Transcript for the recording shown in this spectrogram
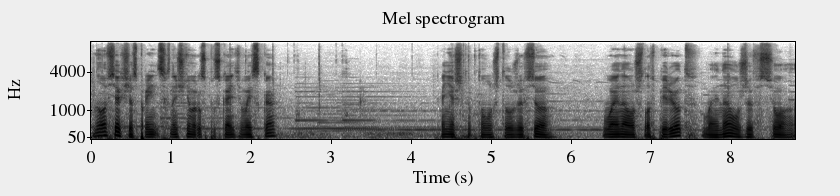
Ну, во всех сейчас провинциях начнем распускать войска. Конечно, потому что уже все, война ушла вперед, война уже все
